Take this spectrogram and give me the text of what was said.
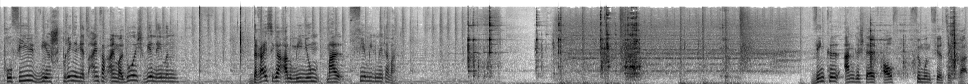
Profil, wir springen jetzt einfach einmal durch. Wir nehmen 30er Aluminium mal 4 mm Wand. Winkel angestellt auf 45 Grad.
